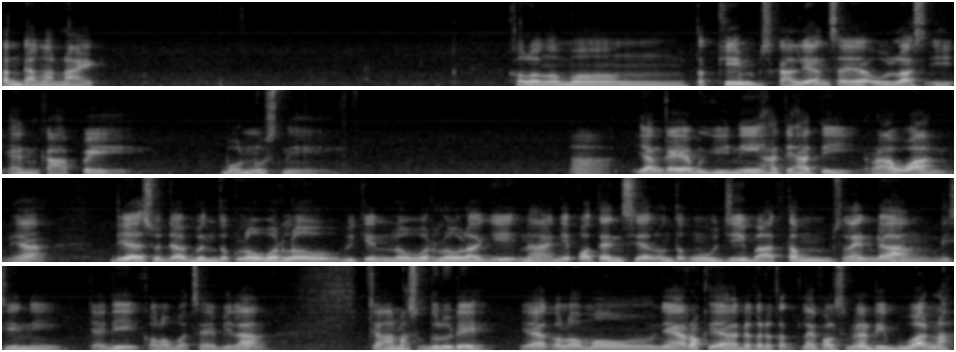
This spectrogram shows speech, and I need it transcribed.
tendangan naik. Kalau ngomong tekim, sekalian saya ulas INKP. Bonus nih. Nah, yang kayak begini hati-hati, rawan ya dia sudah bentuk lower low, bikin lower low lagi. Nah, ini potensial untuk menguji bottom selendang di sini. Jadi, kalau buat saya bilang jangan masuk dulu deh. Ya, kalau mau nyerok ya dekat-dekat level 9 ribuan lah.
